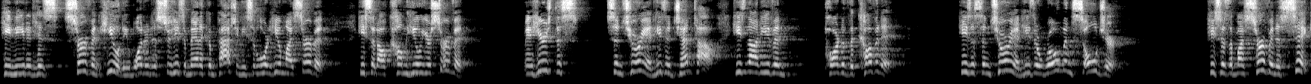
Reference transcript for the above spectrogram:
he needed his servant healed. He wanted to, he's a man of compassion. He said, Lord, heal my servant. He said, I'll come heal your servant. I mean, here's this centurion. He's a Gentile. He's not even part of the covenant. He's a centurion. He's a Roman soldier. He says that my servant is sick.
